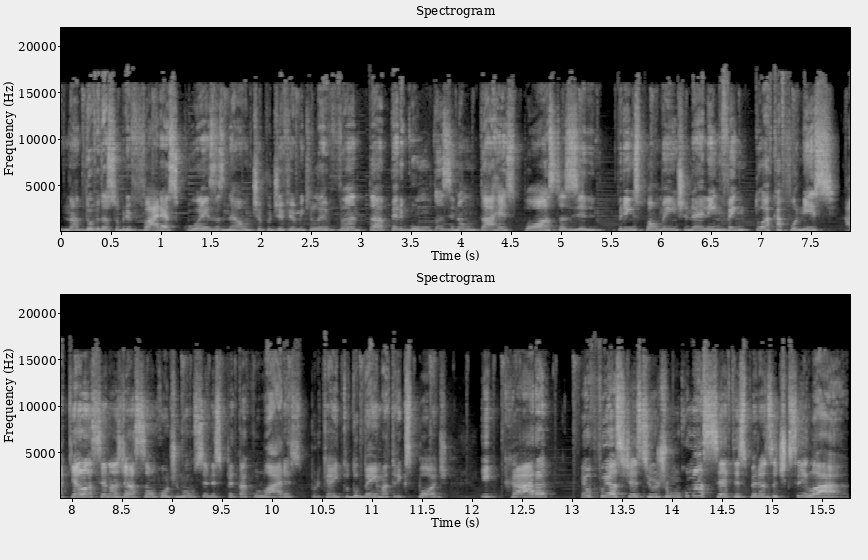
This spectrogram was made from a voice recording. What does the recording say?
na dúvida sobre várias coisas, né? Um tipo de filme que levanta perguntas e não dá respostas, e principalmente, né? Ele inventou a cafonice. Aquelas cenas de ação continuam sendo espetaculares, porque aí tudo bem, Matrix pode. E cara, eu fui assistir esse último com uma certa esperança de que, sei lá,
